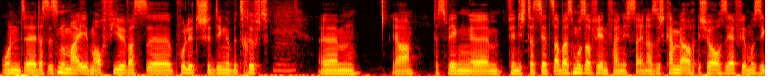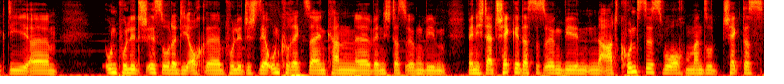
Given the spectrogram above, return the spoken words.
und äh, das ist nun mal eben auch viel, was äh, politische Dinge betrifft. Ähm, ja, deswegen ähm, finde ich das jetzt, aber es muss auf jeden Fall nicht sein. Also ich kann mir auch, ich höre auch sehr viel Musik, die ähm, unpolitisch ist oder die auch äh, politisch sehr unkorrekt sein kann, äh, wenn ich das irgendwie, wenn ich da checke, dass das irgendwie eine Art Kunst ist, wo auch man so checkt, dass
